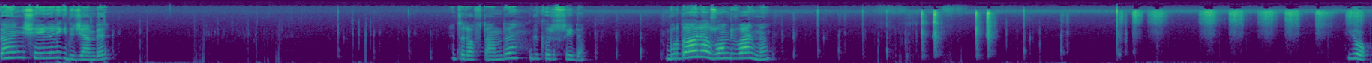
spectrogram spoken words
Ben şeylere gideceğim be. Taraftan da yukarısıydı. Burada hala zombi var mı? Yok.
